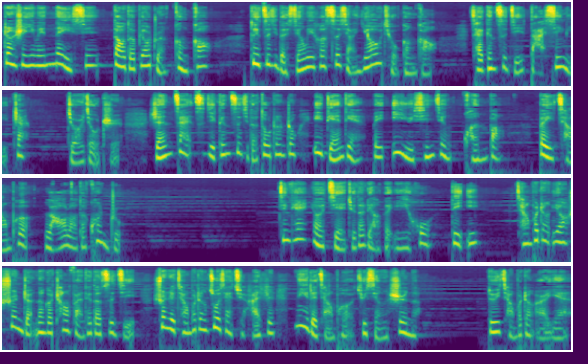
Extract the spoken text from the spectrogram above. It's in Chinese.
正是因为内心道德标准更高，对自己的行为和思想要求更高，才跟自己打心理战。久而久之。人在自己跟自己的斗争中，一点点被抑郁心境捆绑，被强迫牢牢的困住。今天要解决的两个疑惑：第一，强迫症要顺着那个唱反调的自己，顺着强迫症做下去，还是逆着强迫去行事呢？对于强迫症而言，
